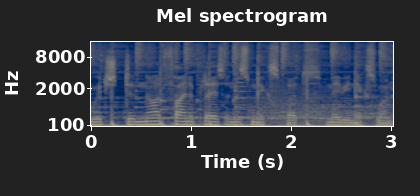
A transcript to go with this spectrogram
which did not find a place in this mix, but maybe next one.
